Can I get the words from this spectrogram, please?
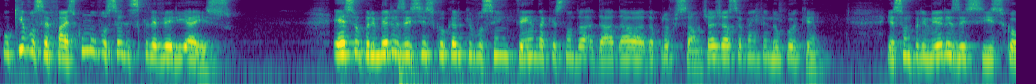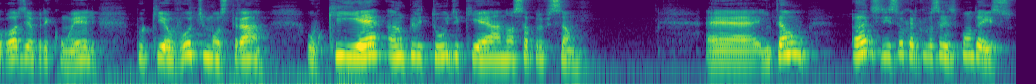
O que você faz? Como você descreveria isso? Esse é o primeiro exercício que eu quero que você entenda a questão da, da, da, da profissão. Já já você vai entender o porquê. Esse é um primeiro exercício que eu gosto de abrir com ele, porque eu vou te mostrar o que é amplitude que é a nossa profissão. É, então, antes disso, eu quero que você responda isso,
